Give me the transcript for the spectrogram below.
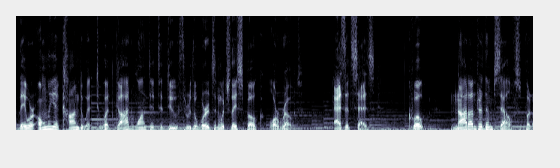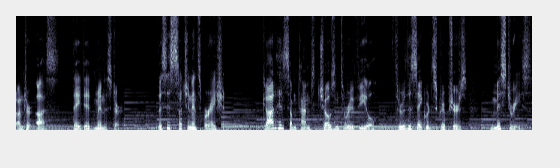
They were only a conduit to what God wanted to do through the words in which they spoke or wrote. As it says, quote, not unto themselves, but unto us they did minister. This is such an inspiration. God has sometimes chosen to reveal, through the sacred scriptures, mysteries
